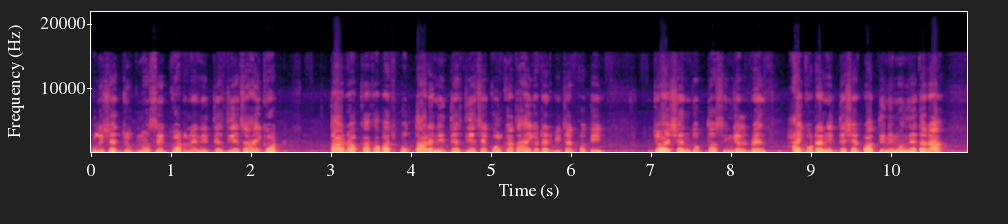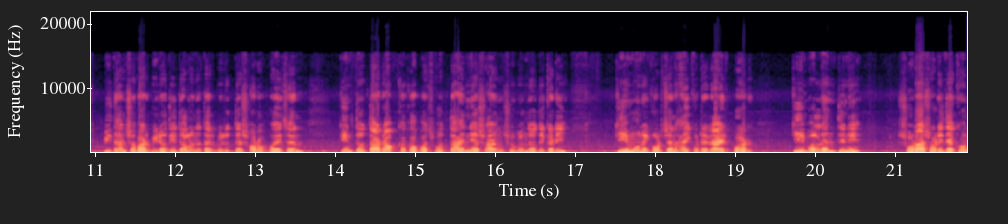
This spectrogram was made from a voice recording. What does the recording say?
পুলিশের যুগ্ম সিট গঠনের নির্দেশ দিয়েছে হাইকোর্ট। তার রক্ষা কবচ প্রত্যাহারের নির্দেশ দিয়েছে কলকাতা হাইকোর্টের বিচারপতি জয় সেনগুপ্ত সিঙ্গেল বেঞ্চ। হাইকোর্টের নির্দেশের পর তৃণমূল নেতারা বিধানসভার বিরোধী দলনেতার বিরুদ্ধে সরব হয়েছেন। কিন্তু তার রক্ষা কবচ প্রত্যাহার নিয়ে স্বয়ং শুভেন্দু অধিকারী কী মনে করছেন হাইকোর্টের রায়ের পর? কী বললেন তিনি? সরাসরি দেখুন।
